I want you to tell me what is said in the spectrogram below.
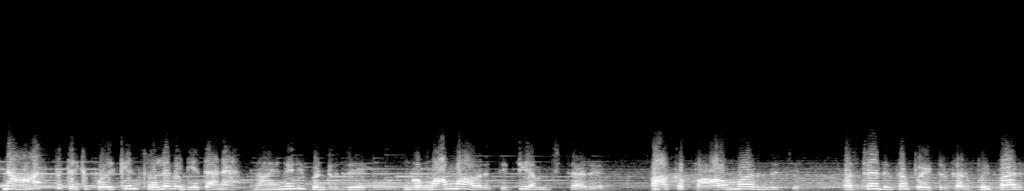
நான் ஆஸ்பத்திரிக்கு போயிருக்கேன்னு சொல்ல வேண்டியதானே? நான் என்னடி பண்றது? உங்க மாமா அவரை திட்டி அமிச்சிட்டாரு. பார்க்க பாவமா இருந்துச்சு. பஸ் ஸ்டாண்டுக்கு தான் போயிட்டு இருக்காரு. போய் பாரு.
